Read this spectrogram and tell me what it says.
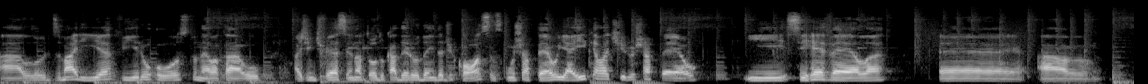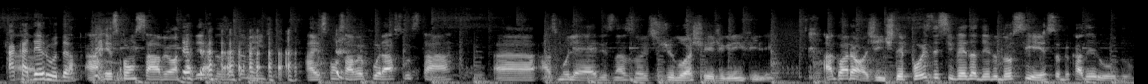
a Lourdes Maria vira o rosto, né? Ela tá. O, a gente vê a cena toda, o cadeirudo ainda de costas, com o chapéu, e aí que ela tira o chapéu e se revela é, a, a cadeiruda. A, a, responsável, a cadeiruda, exatamente. a responsável por assustar a, as mulheres nas noites de lua cheia de Greenville. Agora, ó, gente, depois desse verdadeiro dossiê sobre o cadeirudo,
